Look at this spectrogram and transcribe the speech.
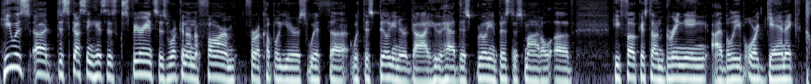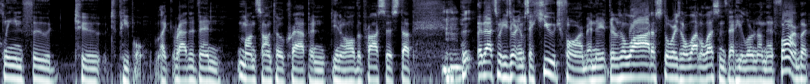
he was uh, discussing his experiences working on a farm for a couple years with uh, with this billionaire guy who had this brilliant business model of he focused on bringing, I believe, organic, clean food to to people, like rather than Monsanto crap and you know all the processed stuff. He- That's what he's doing. It was a huge farm, and there, there's a lot of stories and a lot of lessons that he learned on that farm. But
